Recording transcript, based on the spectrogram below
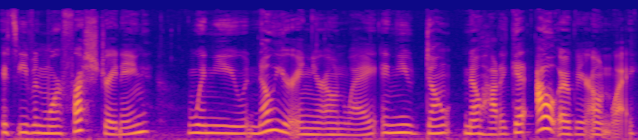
it's even more frustrating when you know you're in your own way and you don't know how to get out of your own way.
